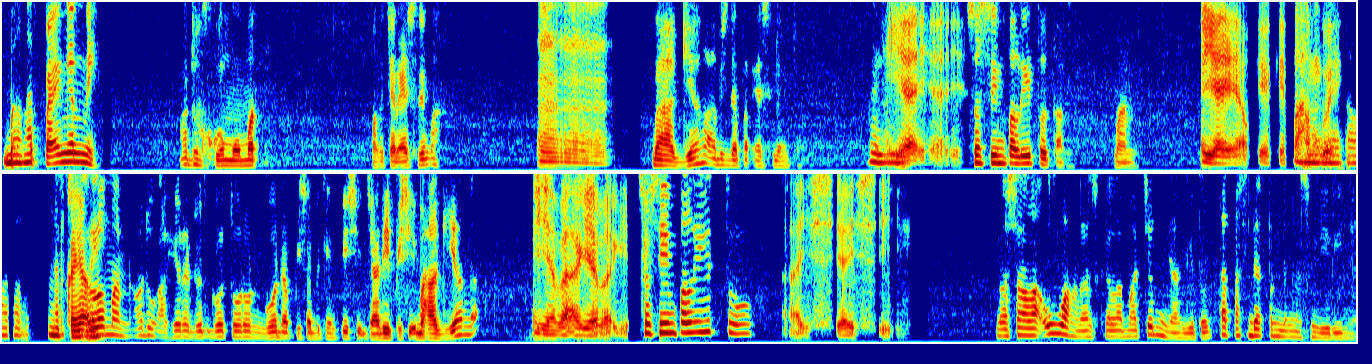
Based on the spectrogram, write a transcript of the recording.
banget Pengen nih. Aduh, gue mumet. Pakai cari es krim ah. Hmm. Bahagia nggak abis dapat es krim tuh? Lagi. Iya, iya, iya. Sesimpel itu tan. Iya, iya, oke, oke, paham Iya, gue. iya, tahu tahu ngerti Kayak gue. lo man, aduh akhirnya duit gue turun, gue udah bisa bikin PC. Jadi PC bahagia nggak? Iya, bahagia, bahagia. Sesimpel itu. I see, I see. Masalah uang dan segala macamnya gitu, tak pasti datang dengan sendirinya.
